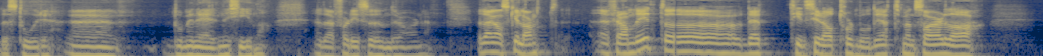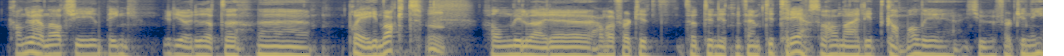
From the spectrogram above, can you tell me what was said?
det store, eh, dominerende Kina. Det er derfor disse 100 årene. Men det er ganske langt eh, fram dit, og det tilsier da tålmodighet. Men så er det da kan jo hende at Xi Jinping vil gjøre dette eh, på egen vakt. Mm. Han, vil være, han er født i 1953, så han er litt gammel i 2049.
